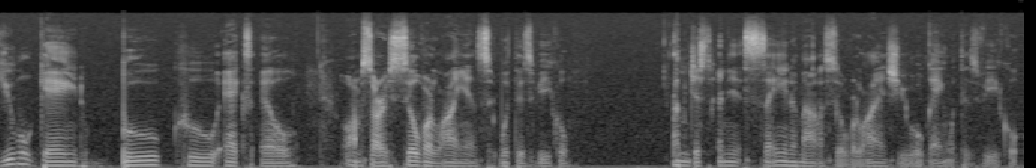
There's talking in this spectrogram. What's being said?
you will gain Buku XL oh, I'm sorry, Silver Lions with this vehicle. I mean, just an insane amount of Silver Lions you will gain with this vehicle.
